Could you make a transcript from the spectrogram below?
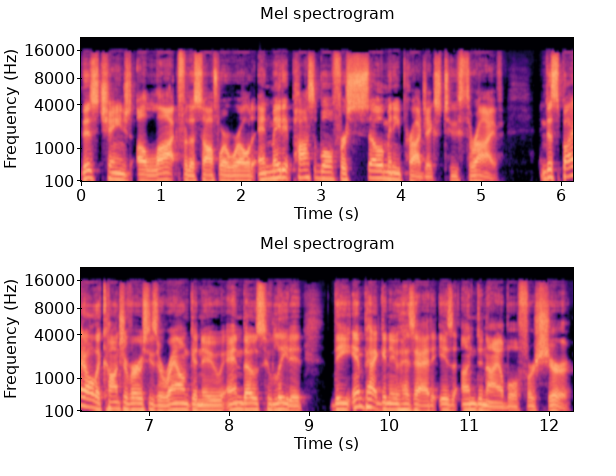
This changed a lot for the software world and made it possible for so many projects to thrive. And despite all the controversies around GNU and those who lead it, the impact GNU has had is undeniable for sure.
